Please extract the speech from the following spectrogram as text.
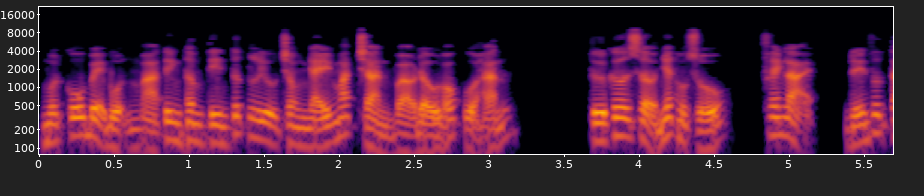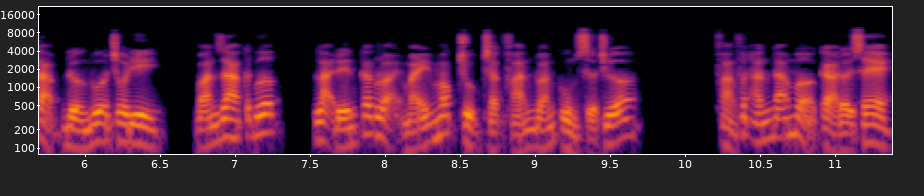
Một cỗ bể bộn mà tinh tâm tin tức lưu trong nháy mắt tràn vào đầu góc của hắn. Từ cơ sở nhất hộp số, phanh lại, đến phức tạp đường đua trôi đi bán ra các bước, lại đến các loại máy móc trục chặt phán đoán cùng sửa chữa. Phản phất hắn đã mở cả đời xe,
